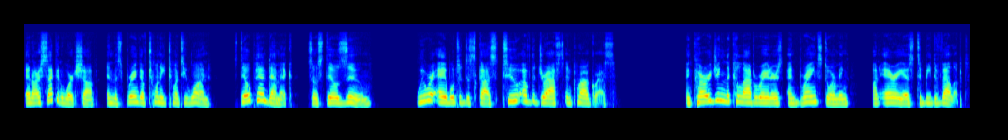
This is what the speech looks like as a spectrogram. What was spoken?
In our second workshop in the spring of 2021, still pandemic, so still Zoom, we were able to discuss two of the drafts in progress encouraging the collaborators and brainstorming on areas to be developed.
